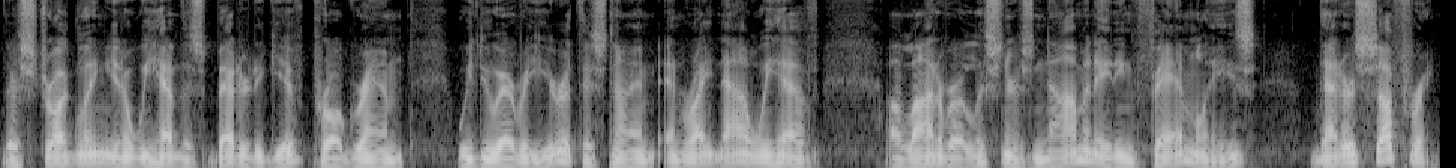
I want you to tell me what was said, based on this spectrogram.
they're struggling. You know we have this better to give program we do every year at this time and right now we have a lot of our listeners nominating families that are suffering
